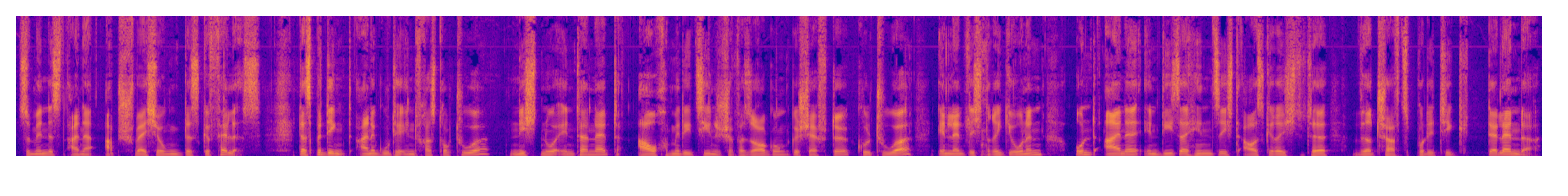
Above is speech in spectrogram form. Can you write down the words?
zumindest eine Abschwächung des Gefälles. Das bedingt eine gute Infrastruktur, nicht nur Internet, auch medizinische Versorgung, Geschäfte, Kultur in ländlichen Regionen und eine in dieser Hinsicht ausgerichtete Wirtschaftspolitik Politik der Länder.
